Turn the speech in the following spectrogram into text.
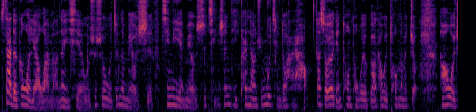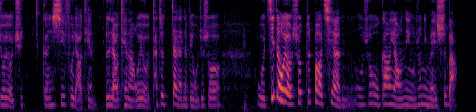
萨德跟我聊完嘛，那一些我是说我真的没有事，心里也没有事情，身体看上去目前都还好。那手有点痛痛，我也不知道他会痛那么久。然后我就有去跟媳妇聊天，不是聊天啦，我有他就站在那边，我就说，我记得我有说对抱歉，我说我刚咬你，我说你没事吧？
